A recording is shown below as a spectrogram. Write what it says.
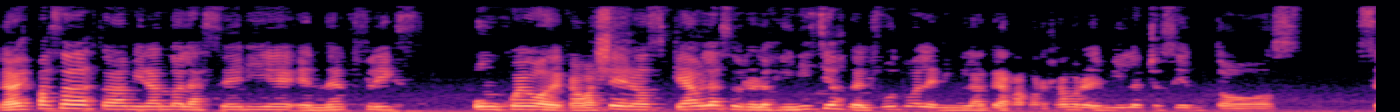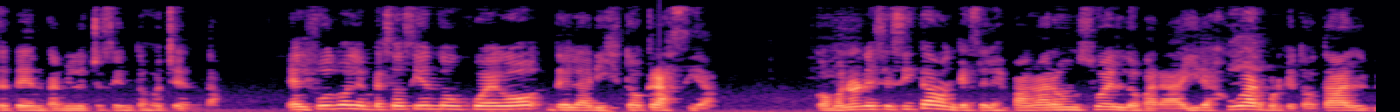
La vez pasada estaba mirando la serie en Netflix Un juego de caballeros que habla sobre los inicios del fútbol en Inglaterra, por allá por el 1870, 1880. El fútbol empezó siendo un juego de la aristocracia. Como no necesitaban que se les pagara un sueldo para ir a jugar, porque total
